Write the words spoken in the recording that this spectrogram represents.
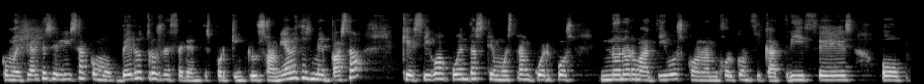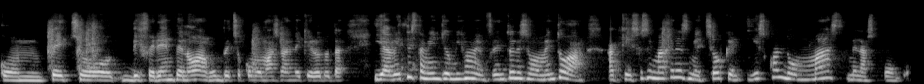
como decía antes Elisa, como ver otros referentes, porque incluso a mí a veces me pasa que sigo a cuentas que muestran cuerpos no normativos, con a lo mejor con cicatrices o con pecho diferente, ¿no? Algún pecho como más grande que el otro. Y a veces también yo misma me enfrento en ese momento a, a que esas imágenes me choquen y es cuando más me las pongo,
